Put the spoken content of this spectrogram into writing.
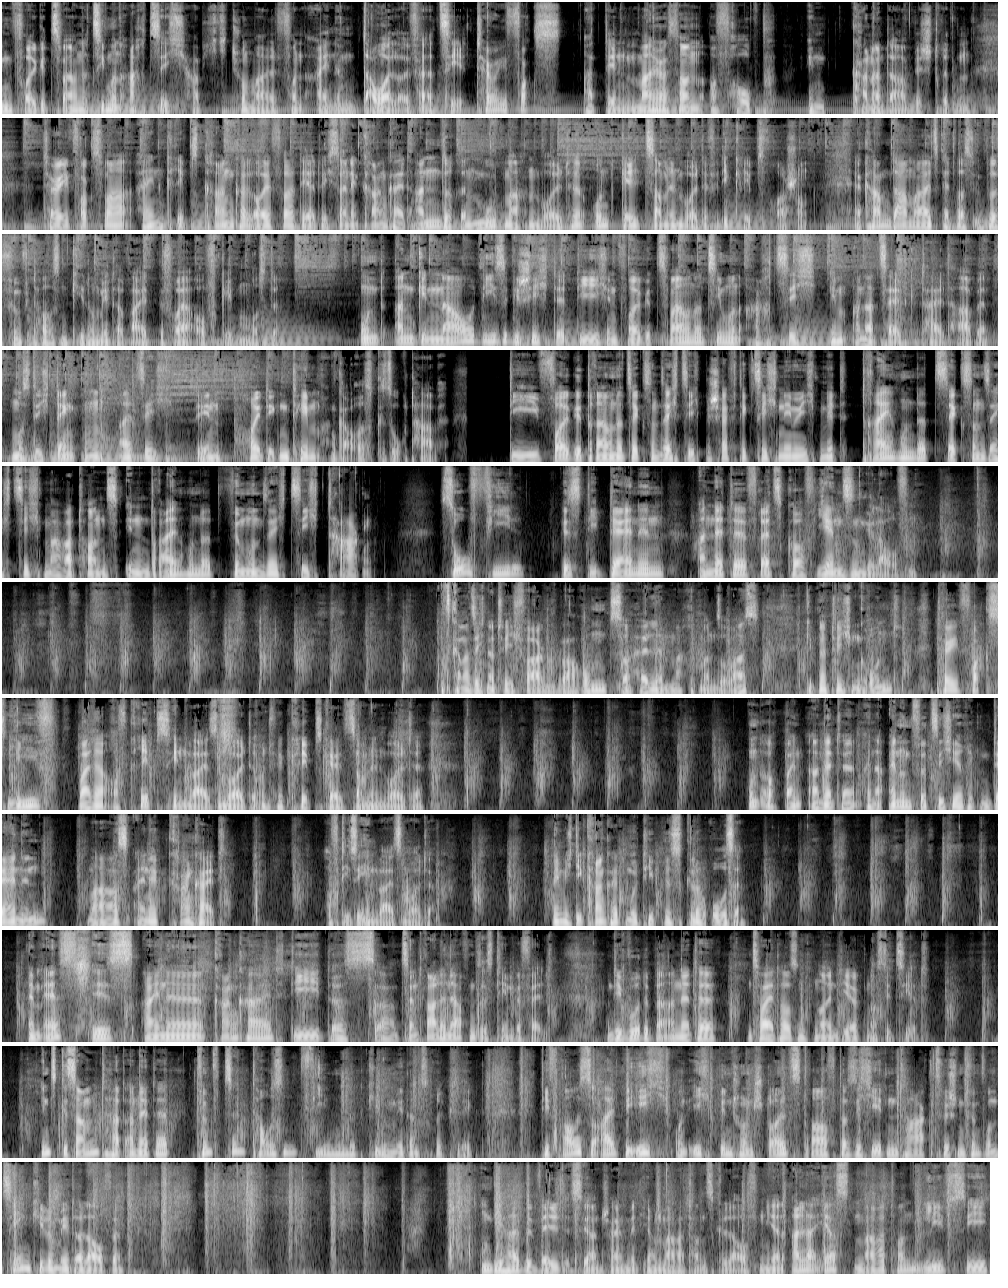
In Folge 287 habe ich schon mal von einem Dauerläufer erzählt. Terry Fox hat den Marathon of Hope in Kanada bestritten. Terry Fox war ein krebskranker Läufer, der durch seine Krankheit anderen Mut machen wollte und Geld sammeln wollte für die Krebsforschung. Er kam damals etwas über 5000 Kilometer weit, bevor er aufgeben musste. Und an genau diese Geschichte, die ich in Folge 287 im Anna-Zelt geteilt habe, musste ich denken, als ich den heutigen Themenanker ausgesucht habe. Die Folge 366 beschäftigt sich nämlich mit 366 Marathons in 365 Tagen. So viel ist die Dänin Annette Fretzkow Jensen gelaufen. Jetzt kann man sich natürlich fragen, warum zur Hölle macht man sowas? Gibt natürlich einen Grund. Terry Fox lief, weil er auf Krebs hinweisen wollte und für Krebsgeld sammeln wollte. Und auch bei Annette, einer 41-jährigen Dänin, war es eine Krankheit, auf die sie hinweisen wollte. Nämlich die Krankheit Multiple Sklerose. MS ist eine Krankheit, die das äh, zentrale Nervensystem befällt. Und die wurde bei Annette 2009 diagnostiziert. Insgesamt hat Annette 15.400 Kilometern zurückgelegt. Die Frau ist so alt wie ich und ich bin schon stolz drauf, dass ich jeden Tag zwischen 5 und 10 Kilometer laufe. Um die halbe Welt ist sie anscheinend mit ihren Marathons gelaufen. Ihren allerersten Marathon lief sie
